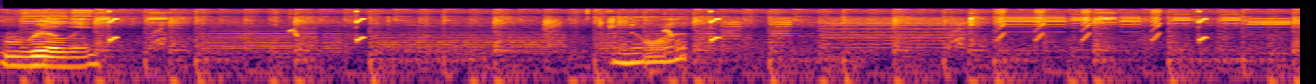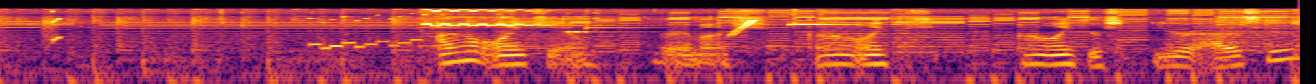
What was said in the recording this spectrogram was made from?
Really? You know what? I don't like you very much. I don't like I don't like your your attitude.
